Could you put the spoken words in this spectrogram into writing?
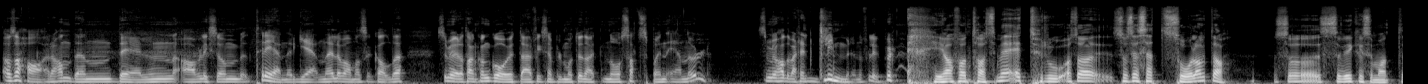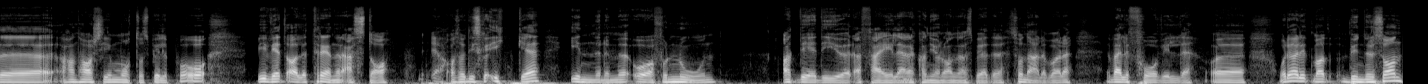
Altså Har han den delen av liksom trenergenet, eller hva man skal kalle det, som gjør at han kan gå ut der f.eks. mot United nå og satse på en 1-0? Som jo hadde vært helt glimrende for Liverpool. Ja, fantastisk. Men jeg tror altså, Sånn som jeg har sett så langt, da, så, så virker det som at uh, han har sin måte å spille på. Og vi vet alle trenere er sta. Ja. Altså, de skal ikke innrømme overfor noen at det de gjør er feil eller kan gjøre noe annerledes bedre. Sånn er det bare. Veldig få vil det. Og, og det har litt med at begynner du sånn,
